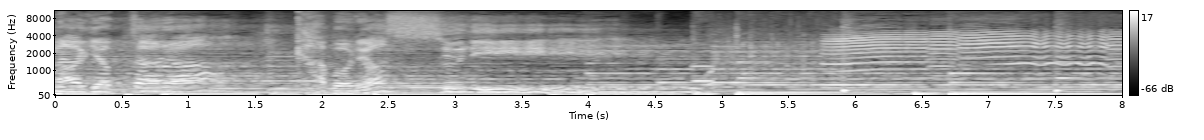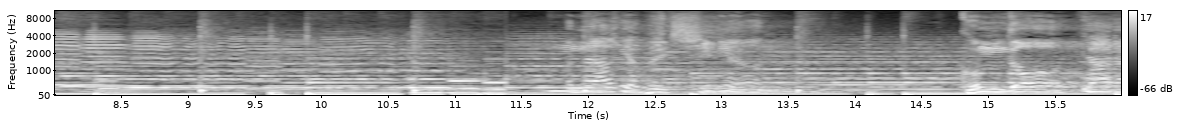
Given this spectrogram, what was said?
낙엽 따라 가 버렸으니. 낙엽을 치면 꿈도 따라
